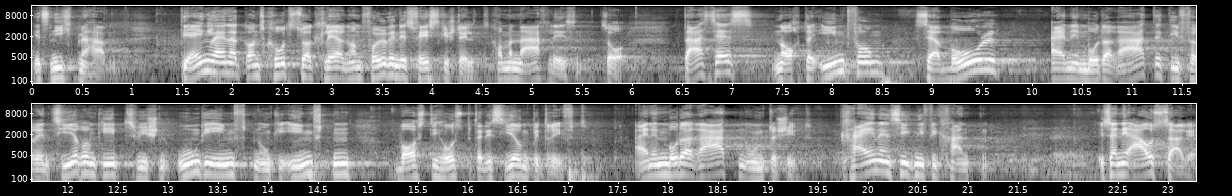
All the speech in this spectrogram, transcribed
jetzt nicht mehr haben. Die Engländer, ganz kurz zur Erklärung, haben Folgendes festgestellt, kann man nachlesen, so, dass es nach der Impfung sehr wohl eine moderate Differenzierung gibt zwischen ungeimpften und geimpften, was die Hospitalisierung betrifft. Einen moderaten Unterschied, keinen signifikanten. Ist eine Aussage.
